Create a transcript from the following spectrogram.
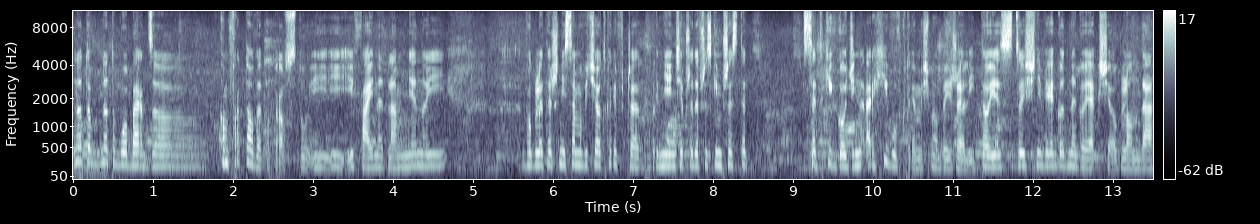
no to, no to było bardzo komfortowe po prostu i, i, i fajne dla mnie. No i w ogóle też niesamowicie odkrywcze. Brnięcie przede wszystkim przez te setki godzin archiwów, które myśmy obejrzeli. To jest coś niewiarygodnego, jak się ogląda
